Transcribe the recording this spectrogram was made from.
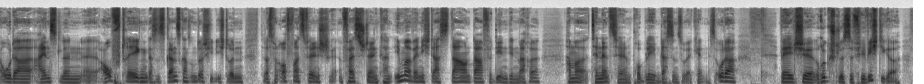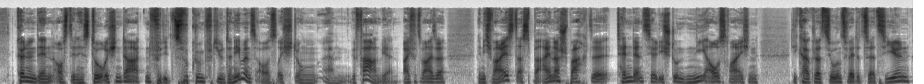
oder einzelnen äh, Aufträgen? Das ist ganz, ganz unterschiedlich drin, sodass man oftmals feststellen kann, immer wenn ich das da und da für den, den mache, haben wir tendenziell ein Problem. Das sind so Erkenntnisse. Oder welche Rückschlüsse viel wichtiger? können denn aus den historischen Daten für die zukünftige Unternehmensausrichtung ähm, gefahren werden? Beispielsweise, wenn ich weiß, dass bei einer Sparte tendenziell die Stunden nie ausreichen, die Kalkulationswerte zu erzielen,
